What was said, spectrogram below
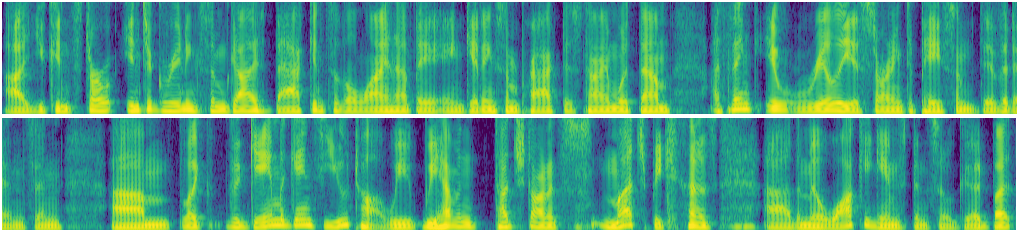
Uh, you can start integrating some guys back into the lineup and, and, getting some practice time with them. I think it really is starting to pay some dividends. And um, like the game against Utah, we we haven't touched on it much because uh, the Milwaukee game's been so good, but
